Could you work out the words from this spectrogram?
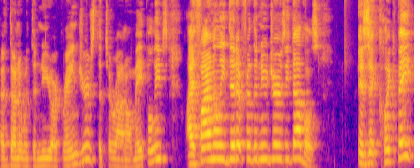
I've done it with the New York Rangers, the Toronto Maple Leafs. I finally did it for the New Jersey Devils. Is it clickbait?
